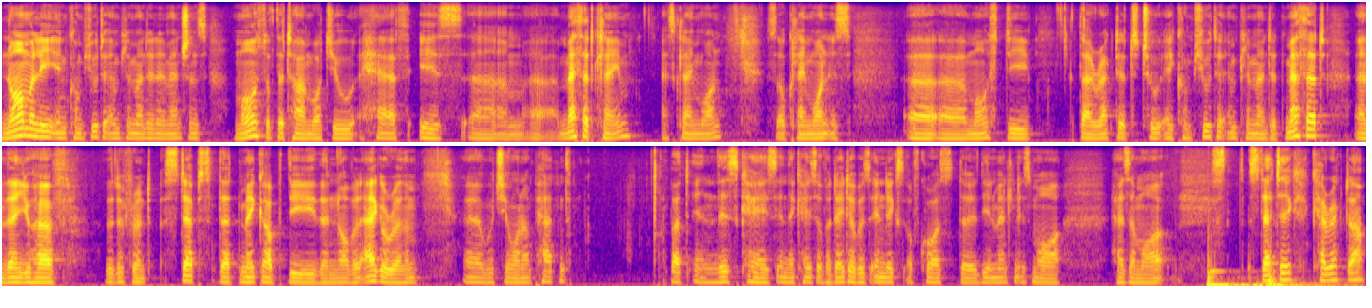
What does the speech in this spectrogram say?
Normally in computer implemented inventions, most of the time what you have is um, a method claim as claim one. So claim one is uh, uh, mostly directed to a computer implemented method and then you have the different steps that make up the, the novel algorithm uh, which you want to patent. But in this case, in the case of a database index, of course, the, the invention is more has a more st static character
